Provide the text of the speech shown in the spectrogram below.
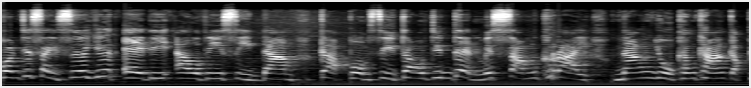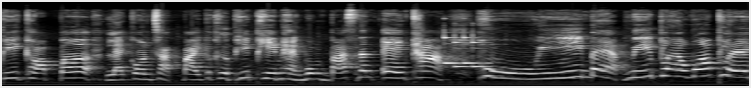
คนที่ใส่เสื้อยืด ADLV สีดำกับผมสีทองที่เด่นไม่ซ้ำใคร นั่งอยู่ข้างๆกับพี่คอปเปอร์ และคนถัดไปก็คือพี่พีมแห่งวงบัสนั่นเองค่ะหูยแบบนี้แปลว่าเพลง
